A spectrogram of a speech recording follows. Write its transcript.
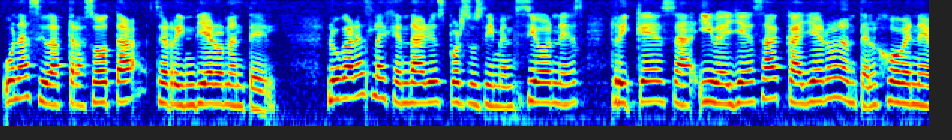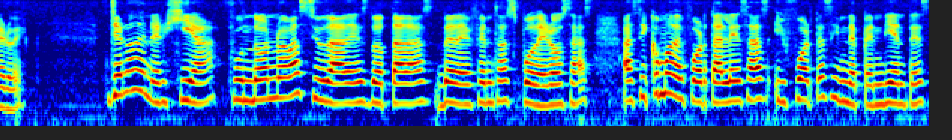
Una ciudad tras otra se rindieron ante él. Lugares legendarios por sus dimensiones, riqueza y belleza cayeron ante el joven héroe. Lleno de energía, fundó nuevas ciudades dotadas de defensas poderosas, así como de fortalezas y fuertes independientes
